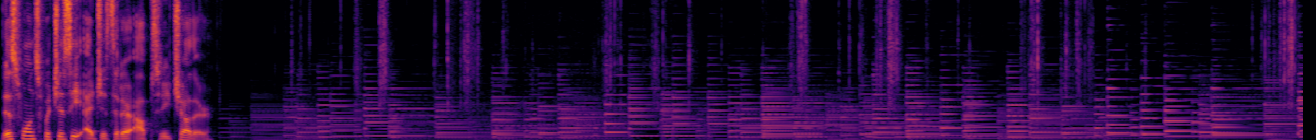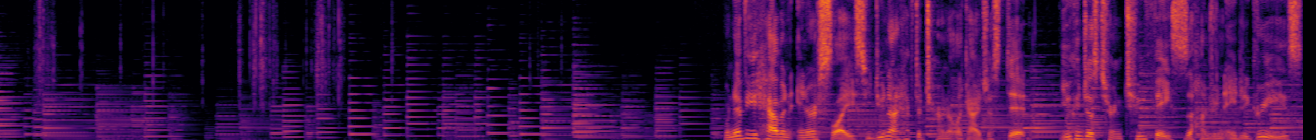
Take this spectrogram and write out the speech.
This one switches the edges that are opposite each other. Whenever you have an inner slice, you do not have to turn it like I just did. You can just turn two faces 180 degrees,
